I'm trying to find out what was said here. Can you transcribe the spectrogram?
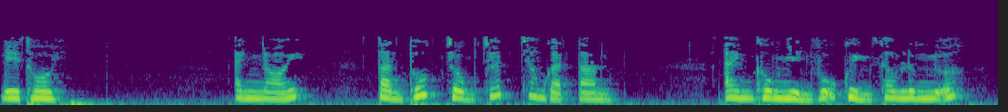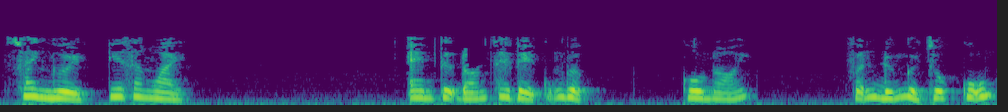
Đi thôi. Anh nói, tàn thuốc trồng chất trong gạt tàn. Anh không nhìn Vũ Quỳnh sau lưng nữa, xoay người đi ra ngoài. Em tự đón xe về cũng được. Cô nói, vẫn đứng ở chỗ cũ,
